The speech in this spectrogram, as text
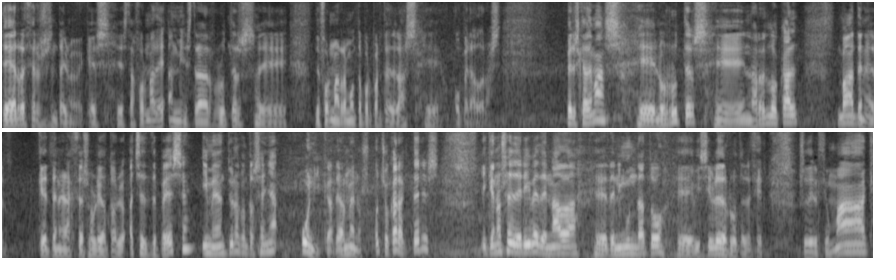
TR069, que es esta forma de administrar routers eh, de forma remota por parte de las eh, operadoras. Pero es que además eh, los routers eh, en la red local van a tener que tener acceso obligatorio HTTPS y mediante una contraseña única de al menos 8 caracteres y que no se derive de nada, eh, de ningún dato visible del router, es decir, su dirección MAC,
